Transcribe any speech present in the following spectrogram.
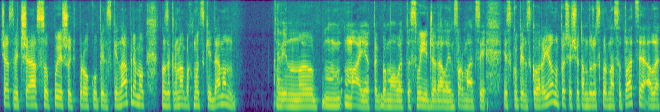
час від часу пишуть про Купінський напрямок. Ну, зокрема, Бахмутський демон. Він е, має, так би мовити, свої джерела інформації із Куп'янського району. Пише, що там дуже складна ситуація, але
